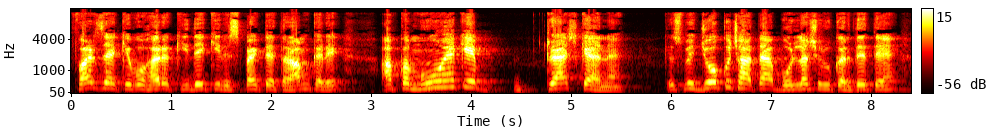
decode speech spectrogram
फ़र्ज़ है कि वो हर अकीदे की रिस्पेक्ट, एहतराम करे। आपका मुँह है कि ट्रैश कैन है? कि उसमें जो कुछ आता है आप बोलना शुरू कर देते हैं।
